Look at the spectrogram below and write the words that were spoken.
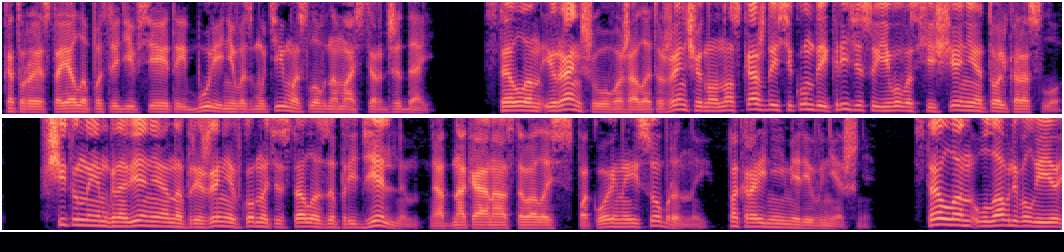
которая стояла посреди всей этой бури невозмутимо, словно мастер-джедай. Стеллан и раньше уважал эту женщину, но с каждой секундой кризиса его восхищение только росло. В считанные мгновения напряжение в комнате стало запредельным, однако она оставалась спокойной и собранной, по крайней мере, внешне. Стеллан улавливал ее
